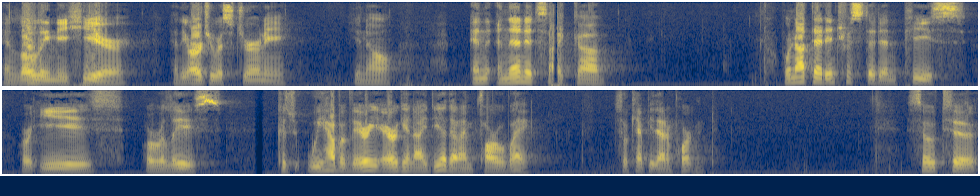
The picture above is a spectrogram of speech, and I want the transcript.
and lowly me here, and the arduous journey you know. And, and then it's like uh, we're not that interested in peace or ease or release because we have a very arrogant idea that I'm far away. So it can't be that important. So to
